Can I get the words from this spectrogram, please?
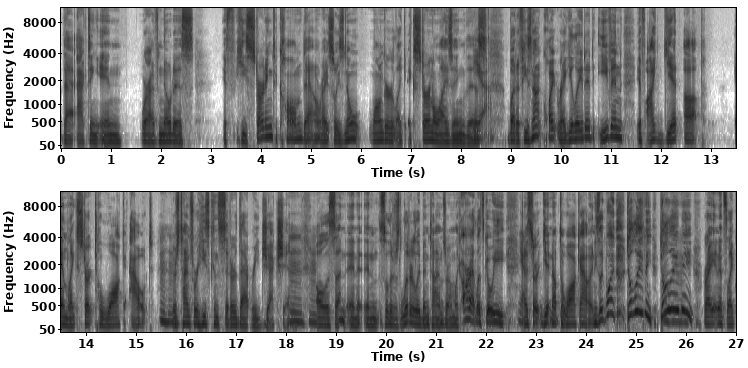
that acting in where I've noticed if he's starting to calm down, right? So he's no longer like externalizing this. Yeah. But if he's not quite regulated, even if I get up and like start to walk out, Mm-hmm. there's times where he's considered that rejection all of a sudden. And and so there's literally been times where I'm like, all right, let's go eat. And I start getting up to walk out. And he's like, What? Don't leave me. Don't leave me. Right. And it's like,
